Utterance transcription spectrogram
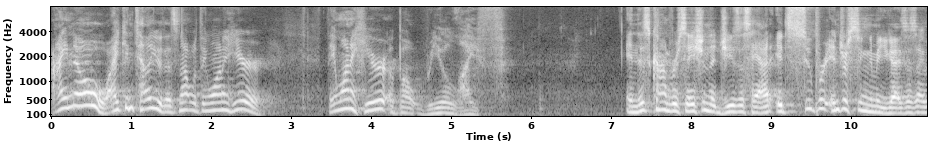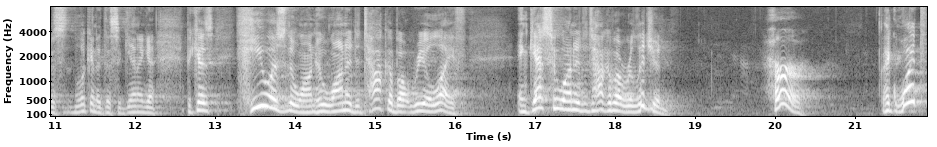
I know. I can tell you that's not what they want to hear. They want to hear about real life. In this conversation that Jesus had, it's super interesting to me, you guys, as I was looking at this again and again, because he was the one who wanted to talk about real life. And guess who wanted to talk about religion? Her. Like, what?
